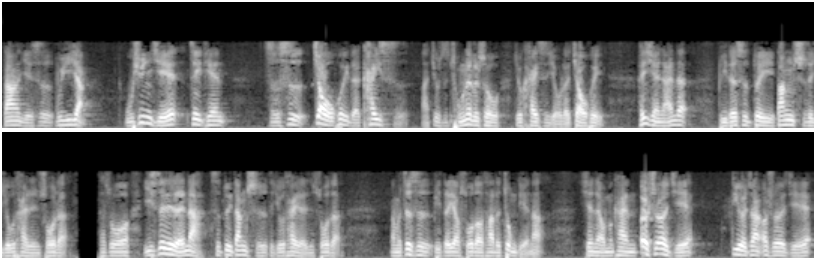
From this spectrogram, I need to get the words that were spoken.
当然也是不一样。五旬节这一天只是教会的开始啊，就是从那个时候就开始有了教会。很显然的，彼得是对当时的犹太人说的。他说：“以色列人呐，是对当时的犹太人说的。”那么这是彼得要说到他的重点了。现在我们看二十二节，第二章二十二节，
